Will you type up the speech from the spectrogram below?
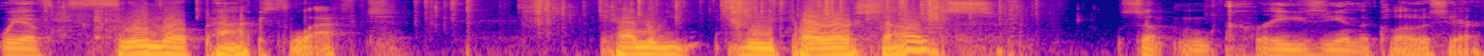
We have three more packs left. Can we pull ourselves something crazy in the close here?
